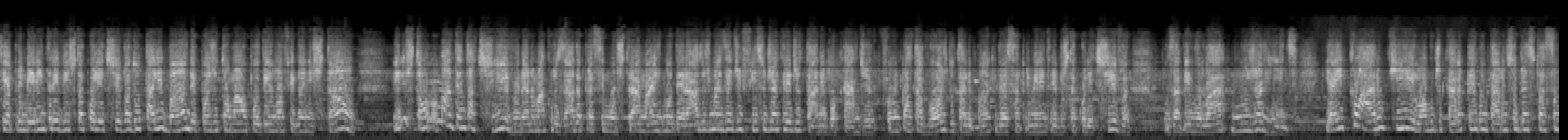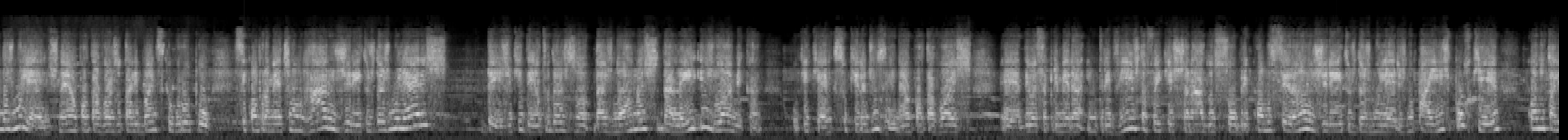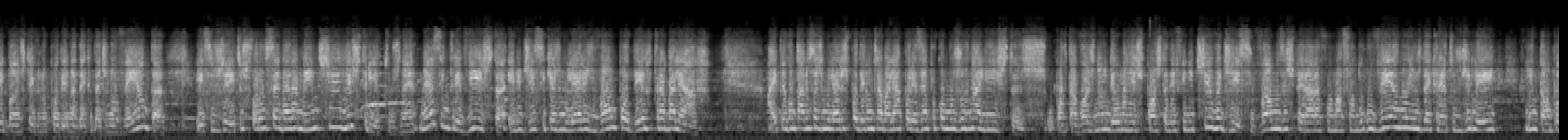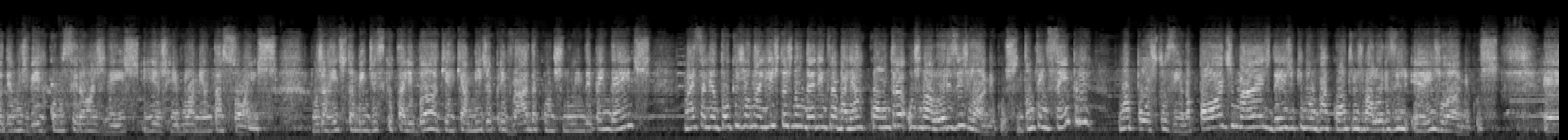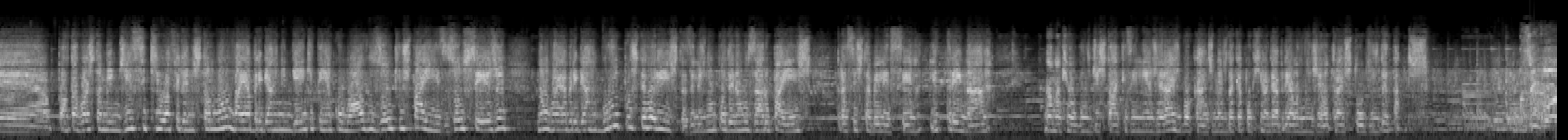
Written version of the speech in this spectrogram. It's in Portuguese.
que a primeira entrevista coletiva do Talibã, depois de tomar o poder no Afeganistão, eles estão numa tentativa, né, numa cruzada para se mostrar mais moderados, mas é difícil de acreditar, né, Bocardi? Foi um porta-voz do Talibã que deu essa primeira entrevista coletiva, o Zabihullah Mujahid. E aí, claro que logo de cara perguntaram sobre a situação das mulheres, né? O porta-voz do Talibã disse que o grupo se compromete a honrar os direitos das mulheres, desde que dentro das, das normas da lei islâmica o que quer que isso queira dizer. Né? O porta-voz eh, deu essa primeira entrevista, foi questionado sobre como serão os direitos das mulheres no país, porque quando o Talibã esteve no poder na década de 90, esses direitos foram severamente restritos. Né? Nessa entrevista, ele disse que as mulheres vão poder trabalhar. Aí perguntaram se as mulheres poderiam trabalhar, por exemplo, como jornalistas. O porta-voz não deu uma resposta definitiva, disse: vamos esperar a formação do governo e os decretos de lei, e então podemos ver como serão as leis e as regulamentações. Mujahid também disse que o Talibã quer que a mídia privada continue independente, mas salientou que os jornalistas não devem trabalhar contra os valores islâmicos. Então tem sempre um apostozinho. Pode, mas desde que não vá contra os valores é, islâmicos. É, porta-voz também disse que o Afeganistão não vai abrigar ninguém que tenha como alvo os outros países, ou seja, não vai abrigar grupos terroristas. Eles não poderão usar o país para se estabelecer e treinar dando aqui alguns destaques em linhas gerais, Bocardi, mas daqui a pouquinho a Gabriela Rangel traz todos os detalhes. 5 horas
